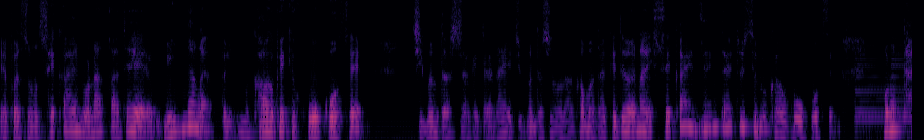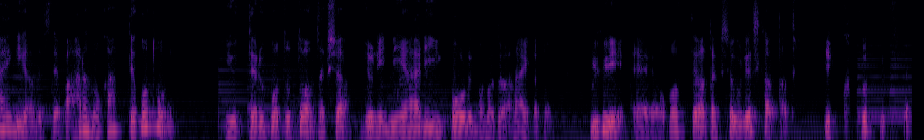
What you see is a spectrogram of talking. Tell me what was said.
やっぱりその世界の中でみんながやっぱり向かうべき方向性、自分たちだけじゃない、自分たちの仲間だけではない、世界全体として向かう方向性。この大義がですね、やっぱあるのかってことを、ね、言ってることと、私は非常にニアリーイコールものではないかというふうに、え、思って、私は嬉しかったということですね。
